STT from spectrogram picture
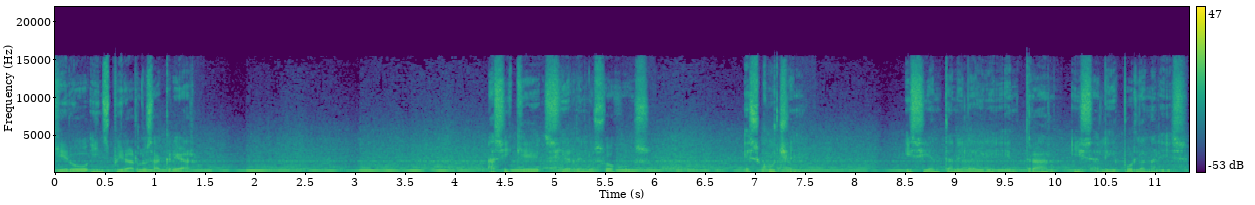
Quiero inspirarlos a crear. Así que cierren los ojos, escuchen y sientan el aire entrar y salir por la nariz.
